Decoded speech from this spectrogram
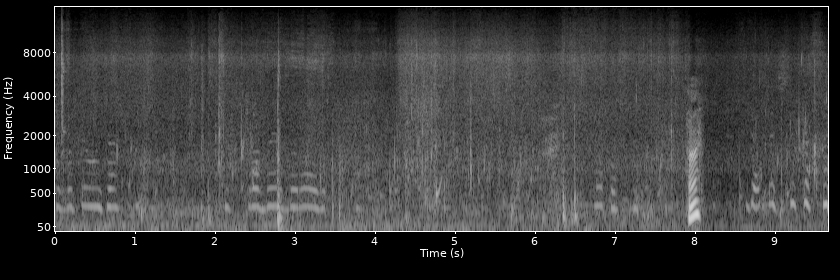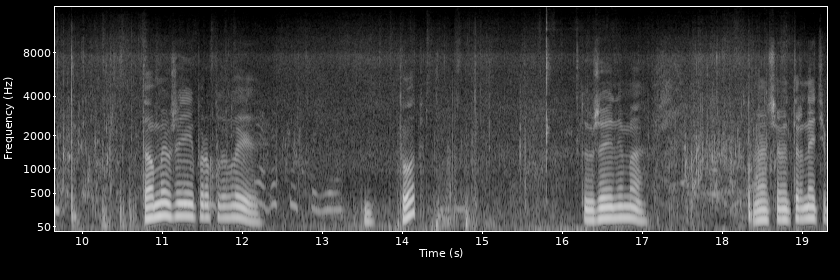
Бо ти вже тут пробив дорогу. Та? А? Де та ми вже її пропливли. Ні, десь тут сиділа. Тут? Тут вже і нема. Наче в інтернеті,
